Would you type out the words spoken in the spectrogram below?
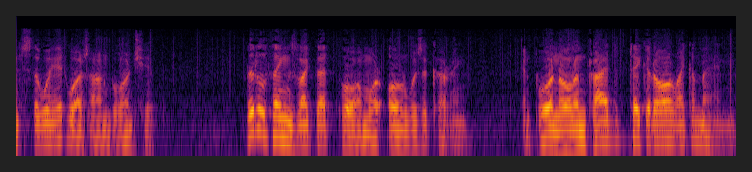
That's the way it was on board ship. Little things like that poem were always occurring, and poor Nolan tried to take it all like a man.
